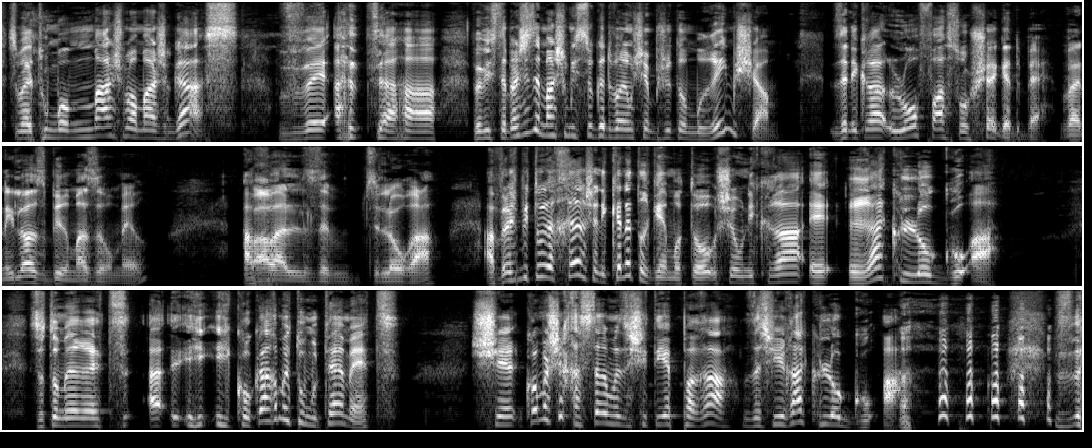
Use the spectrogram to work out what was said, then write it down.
זאת אומרת הוא ממש ממש גס ואתה ומסתבר שזה משהו מסוג הדברים שהם פשוט אומרים שם זה נקרא לא פס או שגד בה ואני לא אסביר מה זה אומר אבל זה, זה לא רע. אבל יש ביטוי אחר שאני כן אתרגם אותו, שהוא נקרא אה, רק לא גואה. זאת אומרת, אה, היא, היא כל כך מטומטמת, שכל מה שחסר מזה שהיא תהיה פרה, זה שהיא רק לא. זה-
